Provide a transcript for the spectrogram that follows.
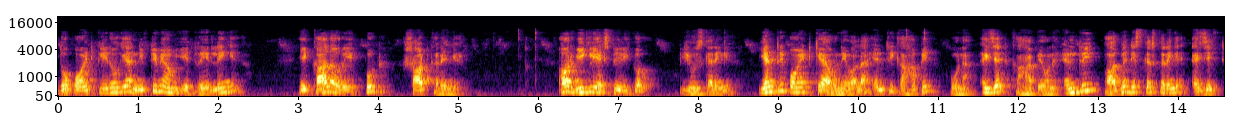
दो पॉइंट क्लियर हो गया, निफ्टी में हम ये ट्रेड लेंगे, एक कॉल और एक पुट शॉर्ट करेंगे और वीकली एक्सपायरी को यूज़ करेंगे। एंट्री पॉइंट क्या होने वाला, एंट्री कहाँ पे होना एग्जैक्ट कहाँ पे होना, एंट्री बाद में डिस्कस करेंगे एग्जैक्ट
